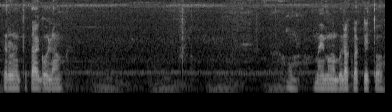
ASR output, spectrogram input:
Pero nagtatago lang. May mga bulaklak dito.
